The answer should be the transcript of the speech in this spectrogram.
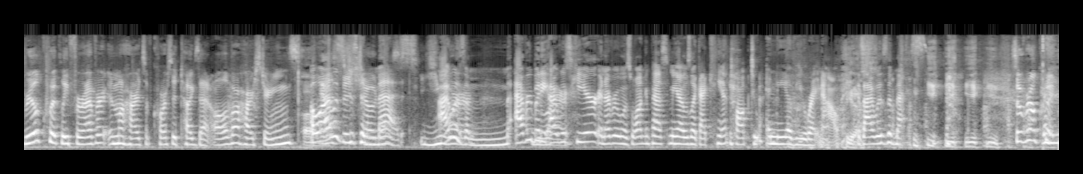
real quickly, Forever in My Hearts, of course, it tugs at all of our heartstrings. Oh, I was just a mess. You I was were. a m- everybody. I was here, and everyone was walking past me. I was like, I can't talk to any of you right now because Yes. I was a mess. So, real quick,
